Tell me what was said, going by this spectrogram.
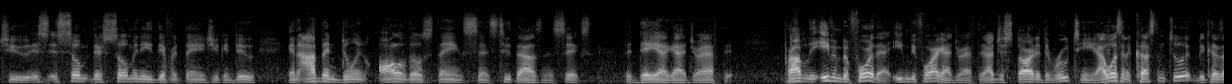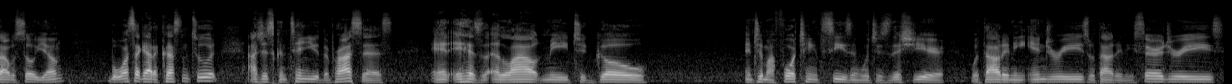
to it's, it's so there's so many different things you can do. And I've been doing all of those things since 2006, the day I got drafted. Probably even before that, even before I got drafted, I just started the routine. I wasn't accustomed to it because I was so young, but once I got accustomed to it, I just continued the process, and it has allowed me to go into my 14th season, which is this year, without any injuries, without any surgeries.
